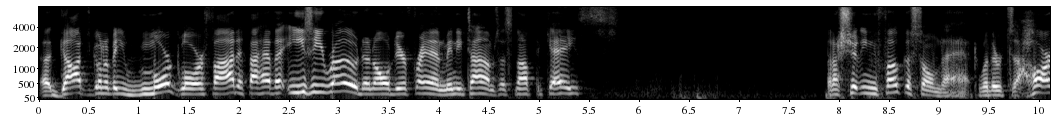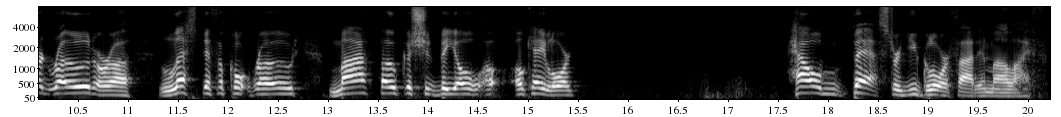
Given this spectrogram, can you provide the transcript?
uh, God's going to be more glorified if I have an easy road. And all, dear friend, many times that's not the case. But I shouldn't even focus on that. Whether it's a hard road or a less difficult road, my focus should be, oh, oh, okay, Lord, how best are you glorified in my life?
